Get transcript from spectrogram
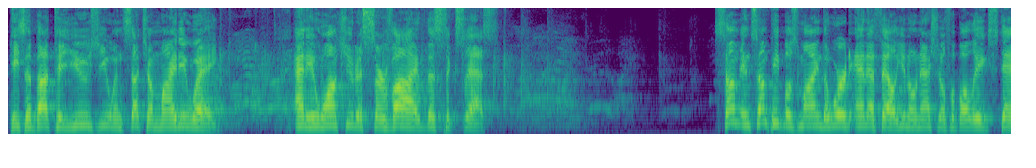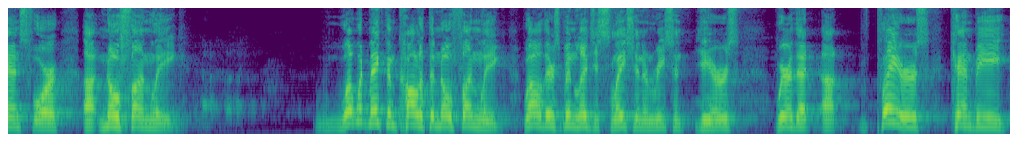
He's about to use you in such a mighty way. And He wants you to survive the success. Some, in some people's mind, the word NFL, you know, National Football League, stands for uh, No Fun League. What would make them call it the No Fun League? Well, there's been legislation in recent years where that uh, players can be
